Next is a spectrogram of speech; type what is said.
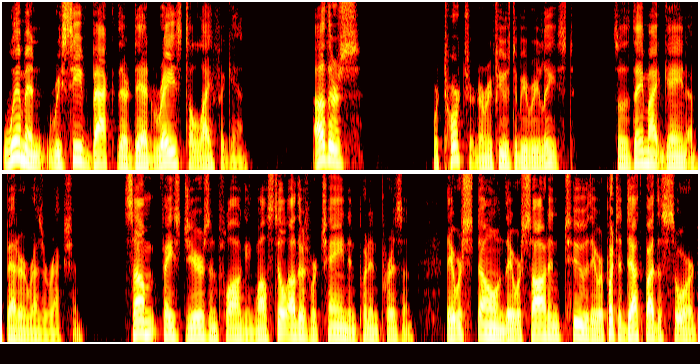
Women received back their dead, raised to life again. Others were tortured and refused to be released so that they might gain a better resurrection. Some faced jeers and flogging, while still others were chained and put in prison. They were stoned, they were sawed in two, they were put to death by the sword.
